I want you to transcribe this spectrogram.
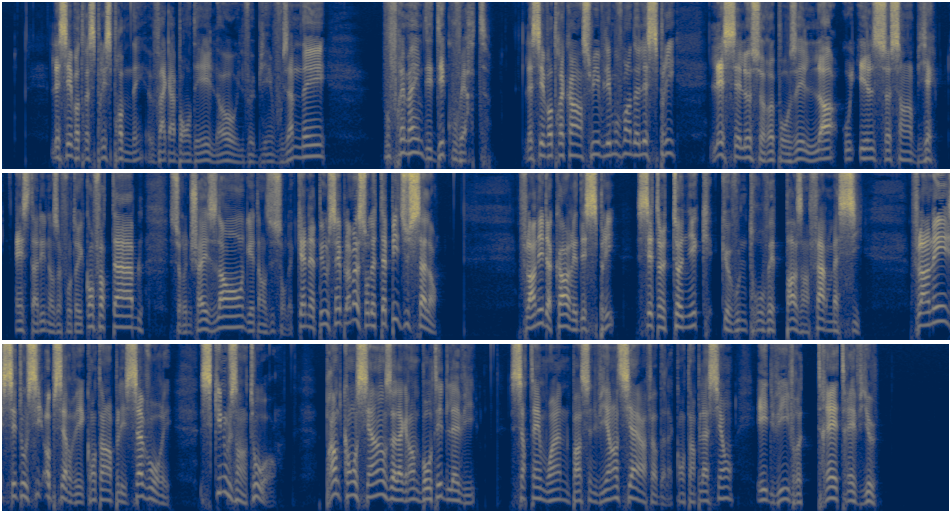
Laissez votre esprit se promener, vagabonder là où il veut bien vous amener. Vous ferez même des découvertes. Laissez votre corps suivre les mouvements de l'esprit. Laissez-le se reposer là où il se sent bien. Installé dans un fauteuil confortable, sur une chaise longue, étendu sur le canapé ou simplement sur le tapis du salon. Flâner de corps et d'esprit, c'est un tonique que vous ne trouvez pas en pharmacie. Flâner, c'est aussi observer, contempler, savourer ce qui nous entoure, prendre conscience de la grande beauté de la vie, Certains moines passent une vie entière à faire de la contemplation et de vivre très très vieux.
